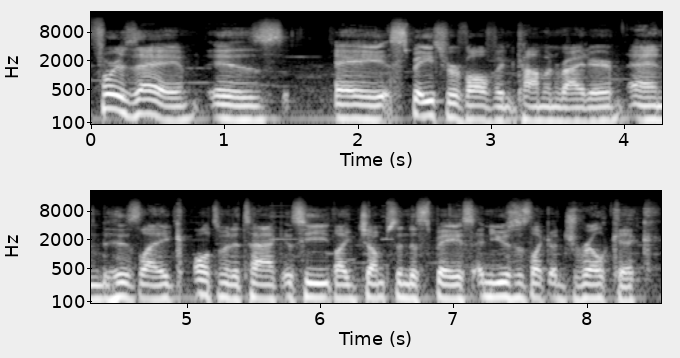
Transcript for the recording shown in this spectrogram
Fourze is a space revolvent Kamen Rider, and his like ultimate attack is he like jumps into space and uses like a drill kick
